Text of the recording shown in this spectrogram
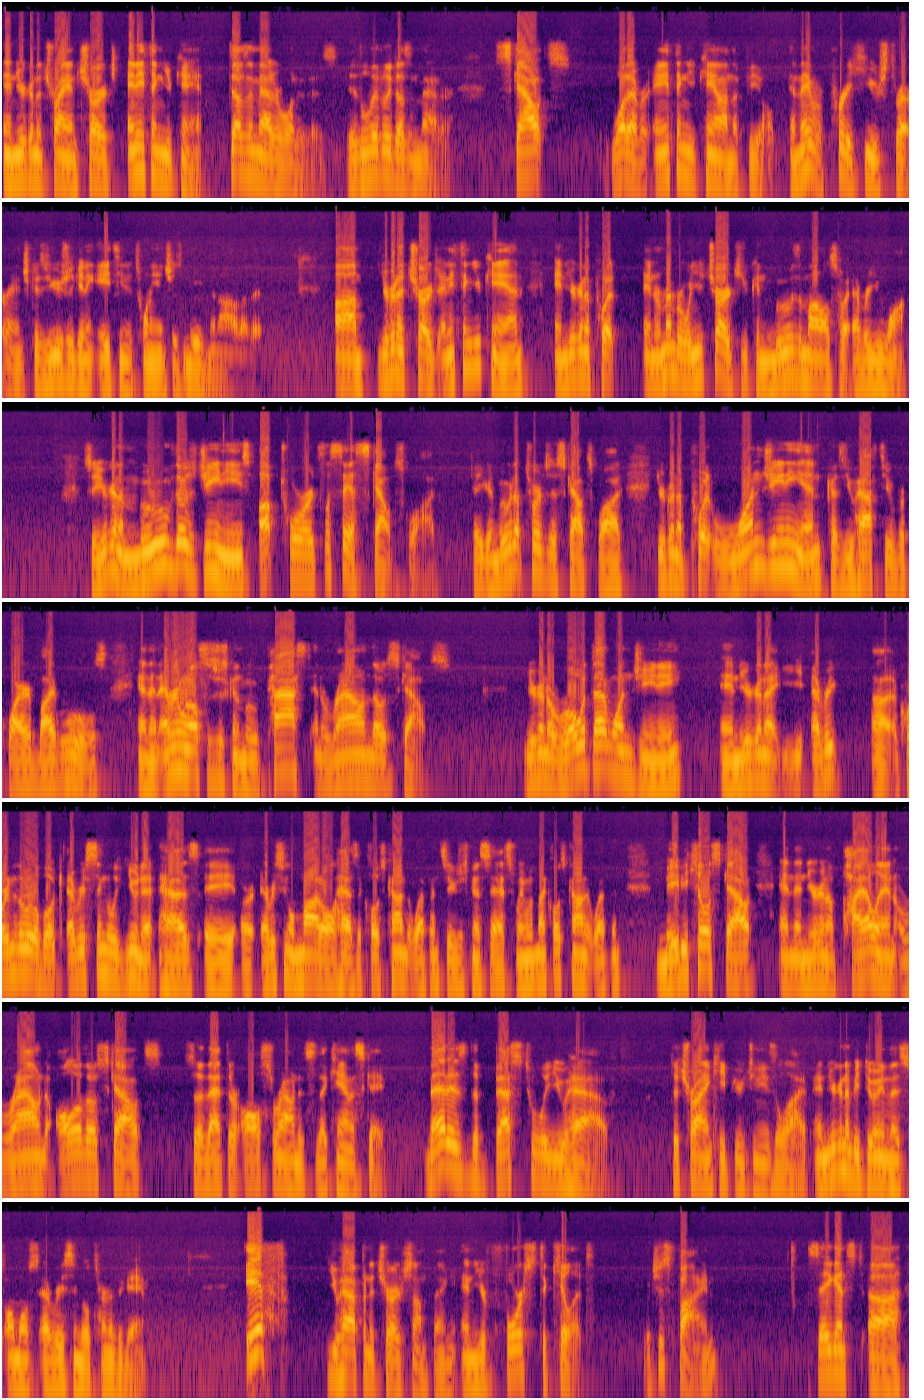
and you're going to try and charge anything you can. Doesn't matter what it is. It literally doesn't matter. Scouts, whatever, anything you can on the field. And they have a pretty huge threat range because you're usually getting 18 to 20 inches movement out of it. Um, you're going to charge anything you can, and you're going to put, and remember, when you charge, you can move the models however you want. So you're going to move those genies up towards, let's say, a scout squad. Okay, you're going to move it up towards the scout squad. You're going to put one genie in because you have to, required by rules, and then everyone else is just going to move past and around those scouts. You're going to roll with that one genie, and you're going to every uh, according to the rule book, every single unit has a, or every single model has a close combat weapon. So you're just going to say, I swing with my close combat weapon, maybe kill a scout, and then you're going to pile in around all of those scouts so that they're all surrounded so they can't escape. That is the best tool you have to try and keep your genies alive. And you're going to be doing this almost every single turn of the game. If you happen to charge something and you're forced to kill it, which is fine, say against, uh,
